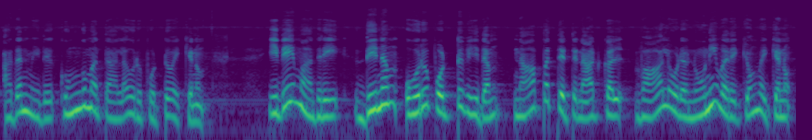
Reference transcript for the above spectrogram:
அதன் மீது குங்குமத்தால ஒரு பொட்டு வைக்கணும். இதே மாதிரி தினம் ஒரு பொட்டு வீதம் நாற்பத்தெட்டு நாட்கள் வாலோட நுனி வரைக்கும் வைக்கணும்.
